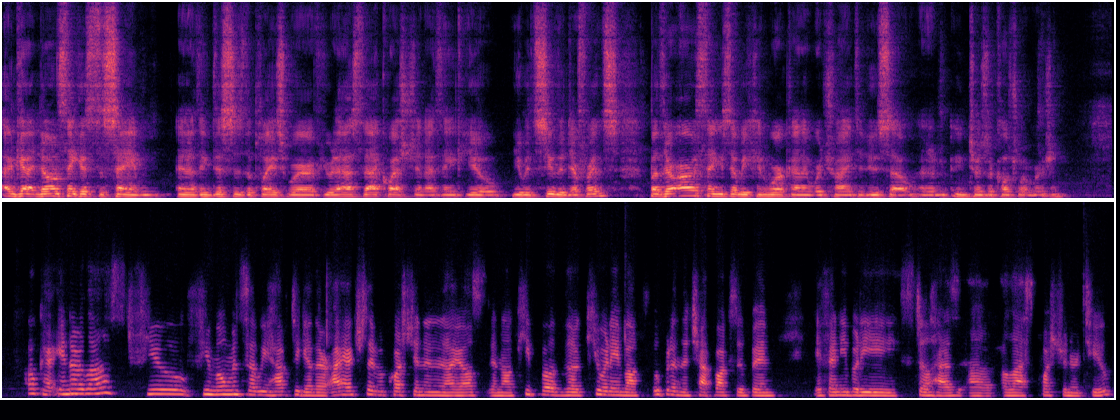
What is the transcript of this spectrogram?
again, I don't think it's the same. And I think this is the place where if you would ask that question, I think you you would see the difference. But there are things that we can work on and we're trying to do so in, in terms of cultural immersion. Okay, in our last few few moments that we have together, I actually have a question and I also and I'll keep uh, the Q&A box open and the chat box open if anybody still has a, a last question or two.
